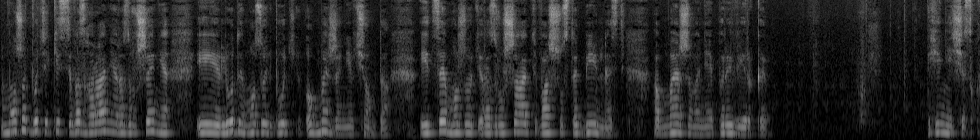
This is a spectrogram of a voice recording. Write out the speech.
Можуть бути якісь возгорання, розрушення, і люди можуть бути обмежені в чому-то. І це можуть розрушати вашу стабільність, обмежування і перевірки. Геническ.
